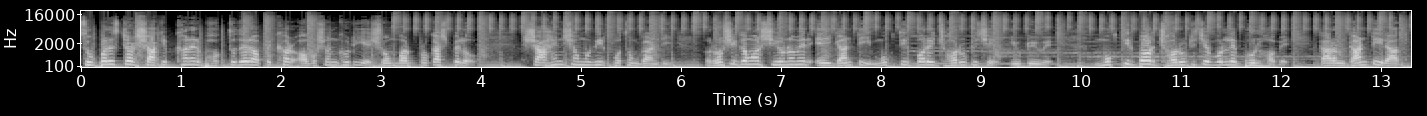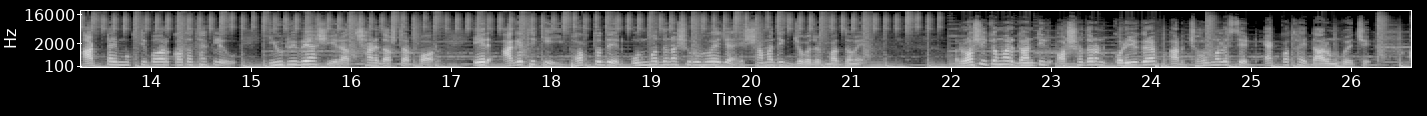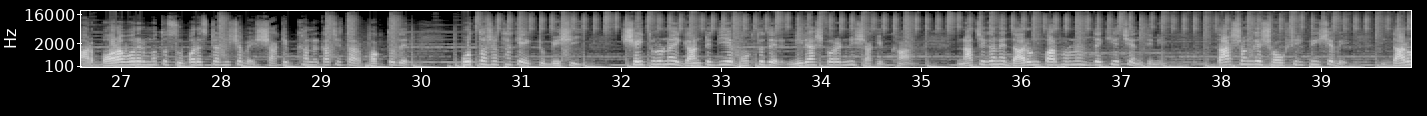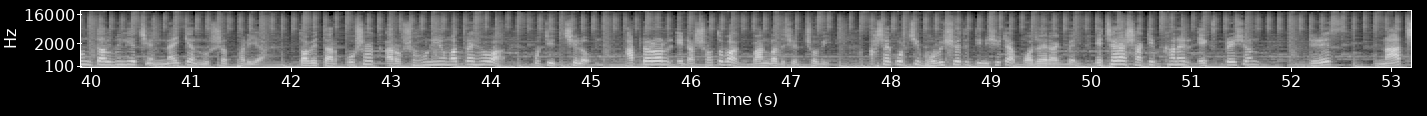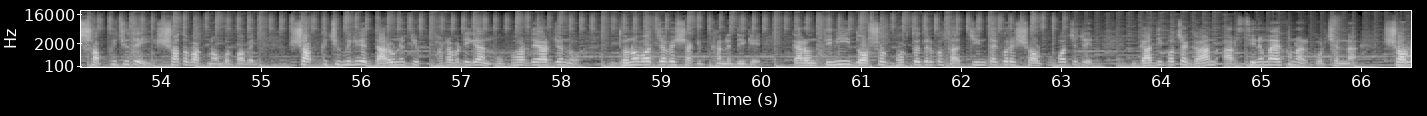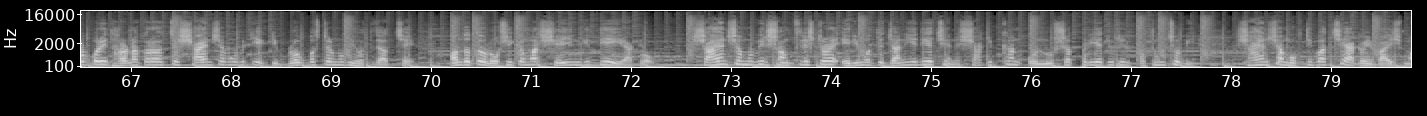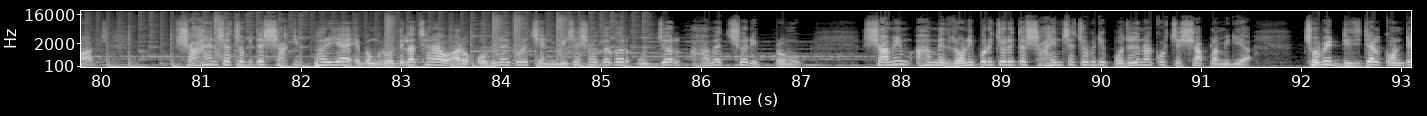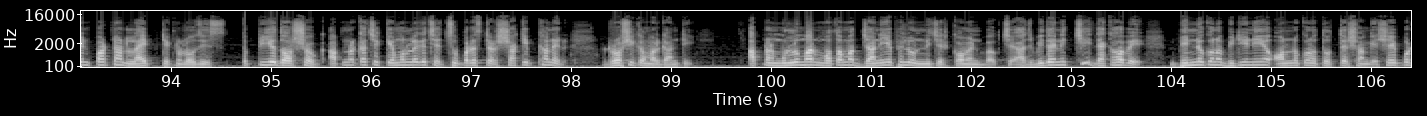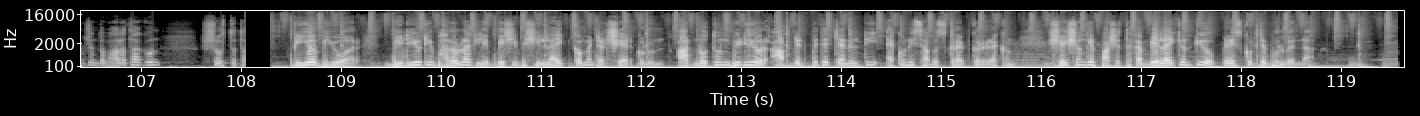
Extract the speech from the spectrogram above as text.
Superstar Shakib খানের ভক্তদের অপেক্ষার অবসান ঘটিয়ে সোমবার প্রকাশ পেল শাহেন শামুবির প্রথম গানটি। রসিকামার শিরোনামের এই গানটি মুক্তির পরে ঝড় উঠেছে ইউটিউবে। মুক্তির পর ঝড় উঠেছে বললে ভুল হবে, কারণ গানটি রাত আটটায় মুক্তি পাওয়ার কথা থাকলেও ইউটিউবে আসে রাত সাড়ে দশটার পর। এর আগে থেকেই ভক্তদের উন্মাদনা শুরু হয়ে যায় সামাজিক যোগাযোগ মাধ্যমে। রসিকামার গানটির অসাধারণ কোরিওগ্রাফ আর ঝলমলে সেট এক কথায় দারুণ হয়েছে। আর বরাবরের মতো সুপারস্টার হিসেবে শাকিব খানের কাছে তার ভক্তদের প্রত্যাশা থাকে একটু বেশি। সেই তুলনায় গানটি দিয়ে ভক্তদের নিরাশ করেননি শাকিব খান। নাচে গানে দারুণ পারফরমেন্স দেখিয়েছেন তিনি। তার সঙ্গে সহশিল্পী হিসেবে দারুণ তাল মিলিয়েছেন নায়িকা নুসরাত ফারিয়া। তবে তার পোশাক আরও সহনীয় মাত্রায় হওয়া উচিত ছিল। আফটার অল, এটা শতভাগ বাংলাদেশের ছবি। আশা করছি ভবিষ্যতে তিনি সেটা বজায় রাখবেন। এছাড়া শাকিব খানের এক্সপ্রেশন, ড্রেস, নাচ সবকিছুতেই শতভাগ নম্বর পাবেন। সবকিছু মিলিয়ে দারুণ একটি ফাটাফাটি গান উপহার দেওয়ার জন্য ধন্যবাদ যাবে শাকিব খানের দিকে। কারণ তিনিই দর্শক ভক্তদের কথা চিন্তা করে স্বল্প বাজেটের গাদি পচা গান আর সিনেমা এখন আর করছেন না। সর্বোপরি ধারণা করা হচ্ছে শাহেনশাহ মুভিটি একটি ব্লকবাস্টার মুভি হতে যাচ্ছে। অন্তত রসিকামার সেই ইঙ্গিত দিয়েই রাখল। শাহেনশাহ মুভির সংশ্লিষ্টরা এরই মধ্যে জানিয়ে দিয়েছেন, শাকিব খান ও নুসরাত ফারিয়া জুটির প্রথম ছবি শাহেনশাহ মুক্তি পাচ্ছে আগামী বাইশ মার্চ। শাহেনশাহ ছবিতে শাকিব ফারিয়া এবং রোদেলা ছাড়াও আরও অভিনয় করেছেন মিশা সৌদাগর উজ্জ্বল আহমেদ শরীফ প্রমুখ। শামীম আহমেদ রনি পরিচালিত শাহেনশাহ ছবিটি প্রযোজনা করছে শাপলা মিডিয়া। ছবির digital content partner live technologies. তো প্রিয় দর্শক, আপনার কাছে কেমন লেগেছে সুপারস্টার শাকিব খানের রসিকামার গানটি? আপনার মূল্যমান মতামত জানিয়ে ফেলুন নিচের কমেন্ট বক্সে আজ বিদায় নিচ্ছি, দেখা হবে ভিন্ন কোনো ভিডিও নিয়ে, অন্য কোনো তথ্যের সঙ্গে। সেই পর্যন্ত ভালো থাকুন, সুস্থ থাকুন। প্রিয় ভিউয়ার ভিডিওটি ভালো লাগলে বেশি বেশি লাইক কমেন্ট আর শেয়ার করুন। আর নতুন ভিডিওর আপডেট পেতে চ্যানেলটি এখনই সাবস্ক্রাইব করে রাখুন। সেই সঙ্গে পাশে থাকা বেল আইকনটিও প্রেস করতে ভুলবেন না।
